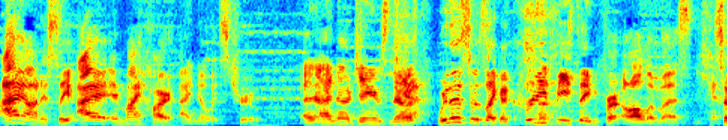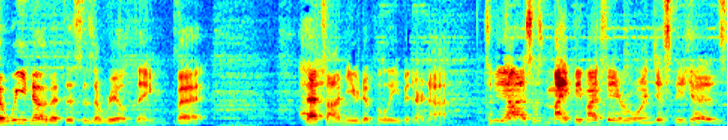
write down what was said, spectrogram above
I honestly, I in my heart, I know it's true. And I know James knows. Yeah. Well, this was like a creepy thing for all of us. Yeah. So we know that this is a real thing, but that's on you to believe it or not. To be honest, this might be my favorite one just because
